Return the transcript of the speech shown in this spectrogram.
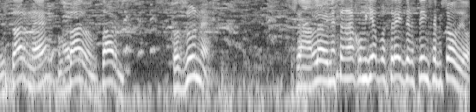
Γουστάρουν, ε! Γουστάρουν, γουστάρουν. Το ζουνε. Σου ξαναλέω, είναι σαν να έχουν βγει από Stranger Things επεισόδιο.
